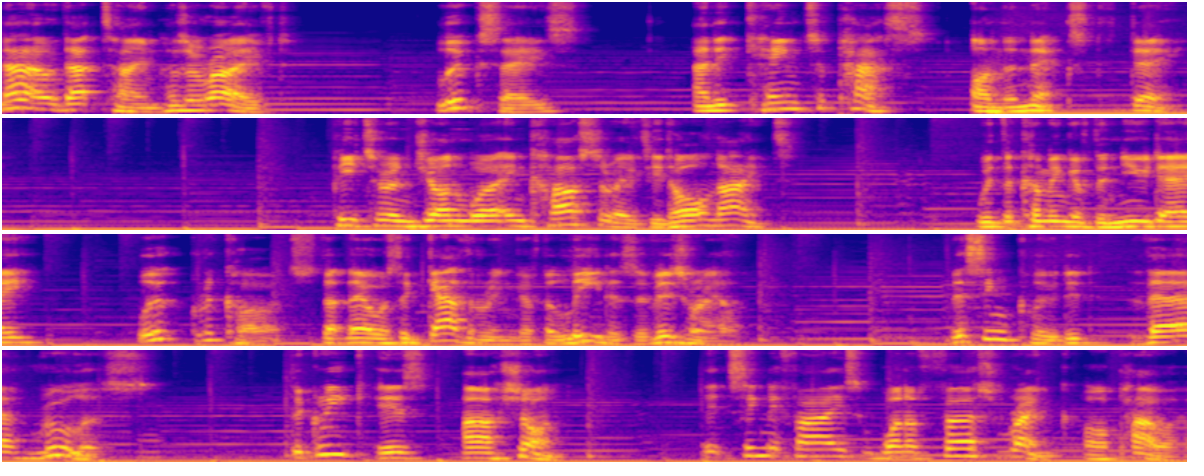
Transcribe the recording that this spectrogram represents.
Now that time has arrived. Luke says, and it came to pass on the next day. Peter and John were incarcerated all night. With the coming of the new day, Luke records that there was a gathering of the leaders of Israel. This included their rulers. The Greek is archon. It signifies one of first rank or power.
